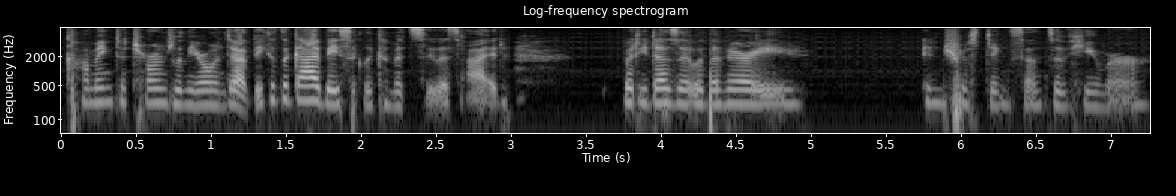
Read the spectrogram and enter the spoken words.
coming to terms with your own death because the guy basically commits suicide, but he does it with a very interesting sense of humor,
